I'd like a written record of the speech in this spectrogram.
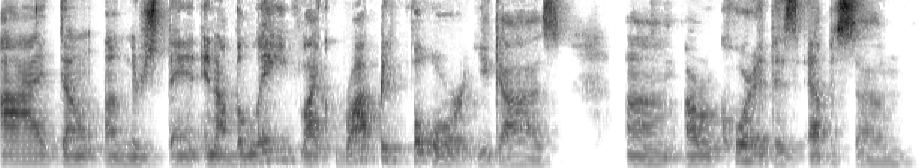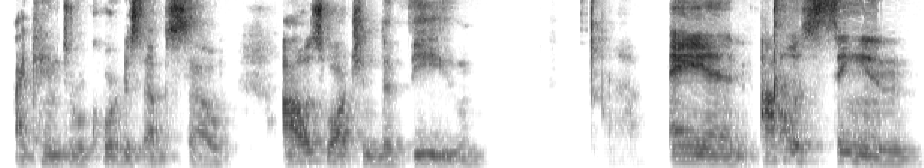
I don't understand. And I believe, like, right before you guys, um, I recorded this episode, I came to record this episode, I was watching The View and I was seeing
